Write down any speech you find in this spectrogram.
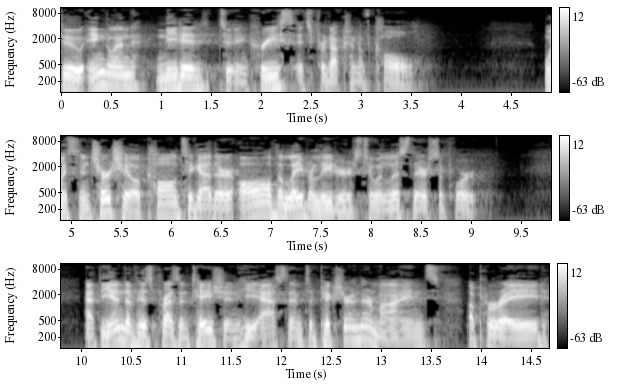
II, England needed to increase its production of coal. Winston Churchill called together all the labor leaders to enlist their support. At the end of his presentation, he asked them to picture in their minds a parade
